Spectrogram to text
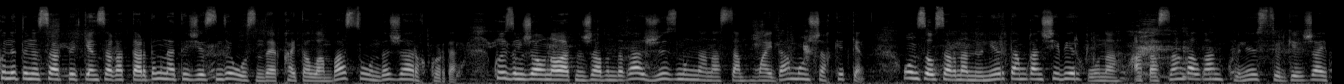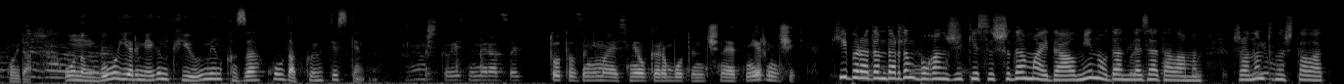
Күні түні сарп еткен сағаттардың нәтижесінде осындай қайталанбас суынды жарық көрді. Көздің жауын алатын жабындыға 100 мыңнан астам майда моншақ кеткен. Он саусағынан өнер тамған шебер оны атасынан қалған көне үстелге жайып қойды. Оның бұл ермегін күйеуі мен қызы қолдап көмектескен. Кто-то, занимаясь мелкой работой, начинает нервничать. кейбір адамдардың бұған жүйкесі шыдамайды ал мен одан ләззат аламын. Жаным тынышталады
